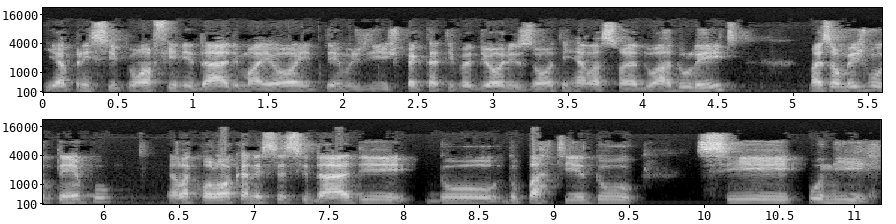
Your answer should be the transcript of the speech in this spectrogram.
e, a princípio, uma afinidade maior em termos de expectativa de horizonte em relação a Eduardo Leite, mas, ao mesmo tempo, ela coloca a necessidade do, do partido se unir.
